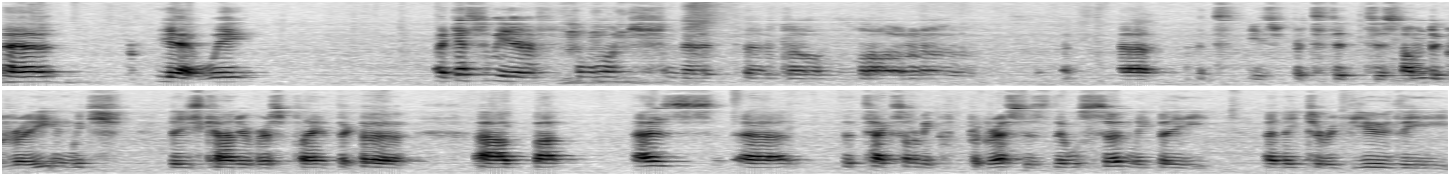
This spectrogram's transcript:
？Uh, yeah, we. I guess we are fortunate that a lot of uh, is protected to some degree in which these carnivorous plants occur. Uh, but as uh, the taxonomy progresses, there will certainly be a need to review the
